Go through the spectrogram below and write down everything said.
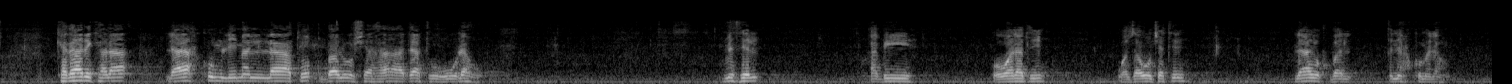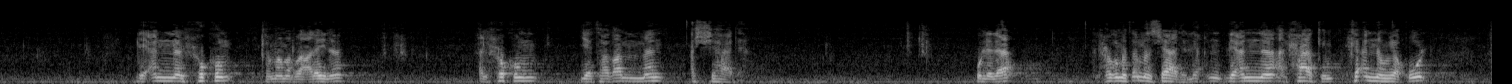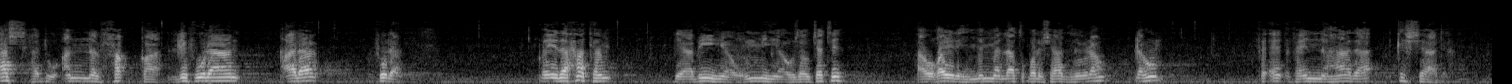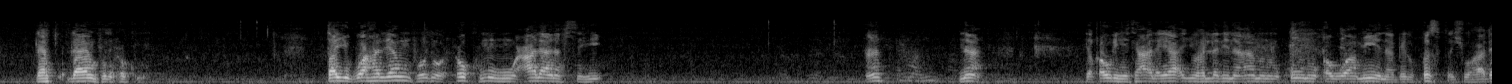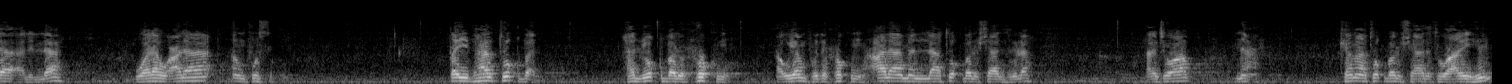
كذلك لا لا يحكم لمن لا تقبل شهادته له. مثل أبيه وولده وزوجته لا يقبل أن يحكم لهم. لأن الحكم كما مر علينا الحكم يتضمن الشهادة. ولا لا؟ الحكم يتضمن الشهادة لأن الحاكم كأنه يقول أشهد أن الحق لفلان على فلان. فإذا حكم لأبيه أو أمه أو زوجته أو غيرهم ممن لا تقبل شهادته لهم, فإن هذا كالشهادة. لا, لا ينفذ حكمه. طيب وهل ينفذ حكمه على نفسه؟ ها؟ نعم. لقوله تعالى يا أيها الذين آمنوا كونوا قوامين بالقسط شهداء لله ولو على أنفسكم. طيب هل تقبل؟ هل يقبل حكمه أو ينفذ حكمه على من لا تقبل شهادته له؟ الجواب نعم. كما تقبل شهادته عليهم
